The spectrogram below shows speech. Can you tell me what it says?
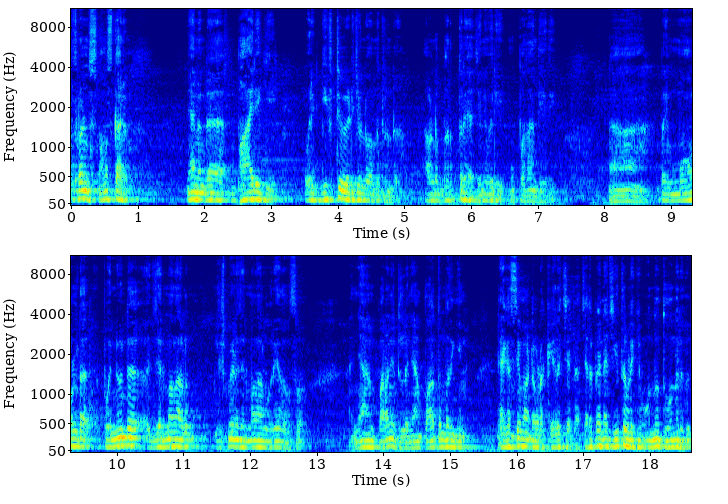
ഫ്രണ്ട്സ് നമസ്കാരം. ഞാൻ എന്റെ ഭാര്യയ്ക്ക് ഒരു ഗിഫ്റ്റ് മേടിച്ചുകൊണ്ട് വന്നിട്ടുണ്ട്. അവളുടെ ബർത്ത്ഡേ ജനുവരി മുപ്പതാം തീയതി. അപ്പം മോളുടെ പൊന്നുവിന്റെ ജന്മനാളും ലക്ഷ്മിയുടെ ജന്മനാളും ഒരേ ദിവസമാണ് ഞാൻ പറഞ്ഞിട്ടില്ല ഞാൻ പാത്തുമ്പതിക്കും രഹസ്യമായിട്ട് അവിടെ കയറിച്ചല്ല ചിലപ്പോൾ എന്നെ ചീത്ത വിളിക്കും ഒന്നും തോന്നരുത്.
